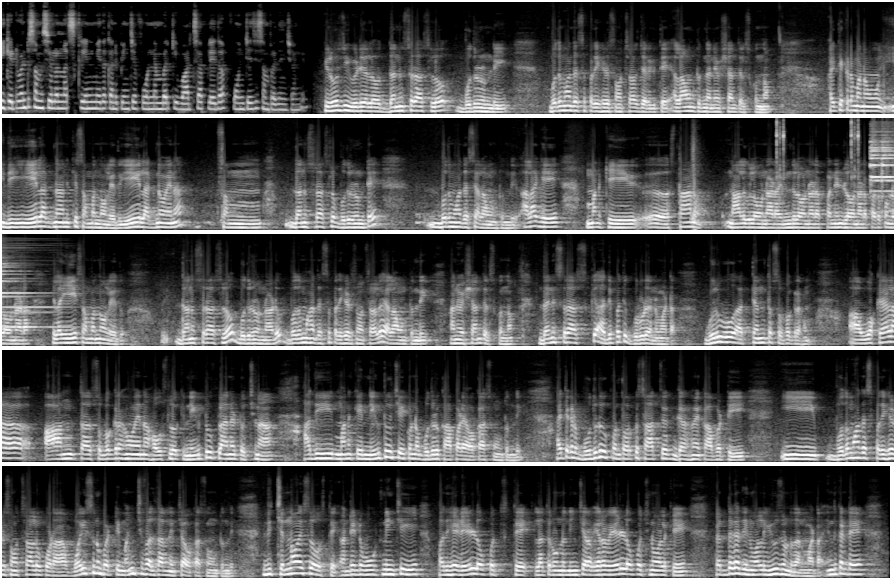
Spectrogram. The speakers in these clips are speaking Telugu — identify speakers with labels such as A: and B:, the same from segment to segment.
A: మీకు ఎటువంటి సమస్యలు ఉన్న స్క్రీన్ మీద కనిపించే ఫోన్ నెంబర్కి వాట్సాప్ లేదా ఫోన్ చేసి సంప్రదించండి.
B: ఈరోజు ఈ వీడియోలో ధనుసు రాశిలో బుధుడుండి బుధమాదశ పదిహేడు సంవత్సరాలు జరిగితే ఎలా ఉంటుందనే విషయాన్ని తెలుసుకుందాం. అయితే ఇక్కడ మనం ఇది ఏ లగ్నానికి సంబంధం లేదు. ఏ లగ్నం అయినా సం ధనుసు రాశిలో బుధుడు ఉంటే బుధమాదశ ఎలా ఉంటుంది. అలాగే మనకి స్థానం నాలుగులో ఉన్నాడా ఎనిమిదిలో ఉన్నాడా పన్నెండులో ఉన్నాడా పదకొండులో ఉన్నాడా ఇలా ఏ సంబంధం లేదు. ధనుసు రాశిలో బుధుడు ఉన్నాడు. బుధ మహాదశ పదిహేడు సంవత్సరాలు ఎలా ఉంటుంది అనే విషయాన్ని తెలుసుకుందాం. ధనుసు రాశికి అధిపతి గురుడు అనమాట గురువు అత్యంత శుభగ్రహం. ఒకవేళ అంత శుభగ్రహమైన హౌస్లోకి నెగిటివ్ ప్లానెట్ వచ్చినా అది మనకి నెగిటివ్ చేయకుండా బుధుడు కాపాడే అవకాశం ఉంటుంది. అయితే ఇక్కడ బుధుడు కొంతవరకు సాత్విక గ్రహమే కాబట్టి ఈ బుధమాదశ పదిహేడు సంవత్సరాలు కూడా వయసును బట్టి మంచి ఫలితాలను ఇచ్చే అవకాశం ఉంటుంది. ఇది చిన్న వయసులో వస్తే అంటే ఏంటి ఒకటి నుంచి పదిహేడు ఏళ్ళలోపు వస్తే లేకపోతే రెండు నుంచి ఇరవై ఇరవై ఏళ్ళలోపు వచ్చిన వాళ్ళకి పెద్దగా దీనివల్ల యూజ్ ఉండదు అనమాట ఎందుకంటే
